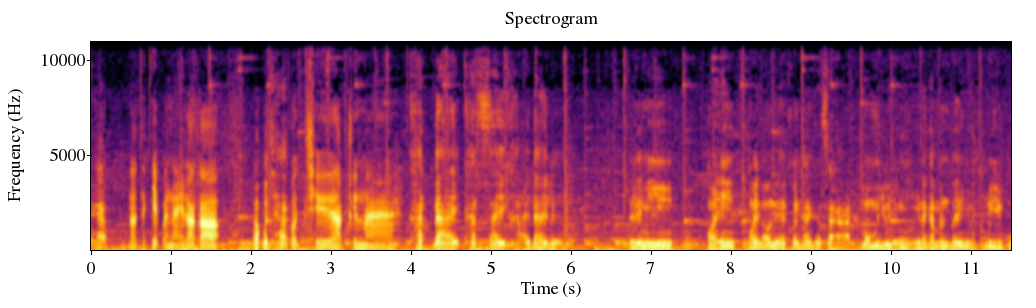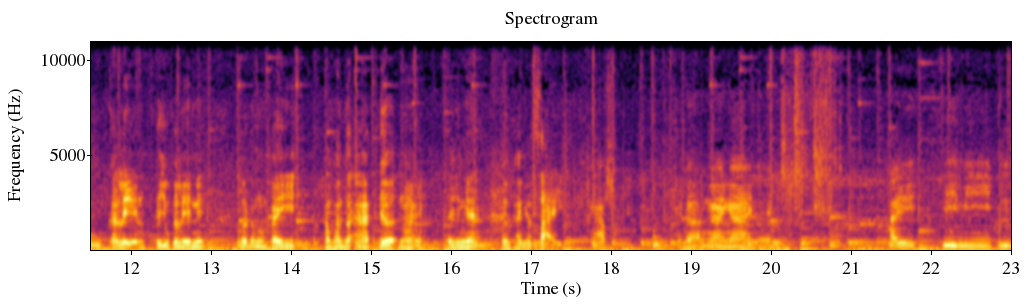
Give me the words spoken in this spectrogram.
นะครับ เราจะเก็บอันไหนเราก็เราก็ชักกดเชือกขึ้นมา คัดได้คัดไซส์ขายได้เลยแล้วจะมีหอยหอยเราเนี่ยค่อนข้างจะสะอาดเพราะมันอยู่อย่างนี้นะครับ มันไม่ไม่อยู่กับเลน ถ้าอยู่กับเลนเนี่ยก็ต้องไปทำความสะอาดเยอะหน่อย แต่อย่างเงี้ยค่อนข้างจะใสนะครับแล้วก็ง่ายๆเลย ใครที่มีพื้น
